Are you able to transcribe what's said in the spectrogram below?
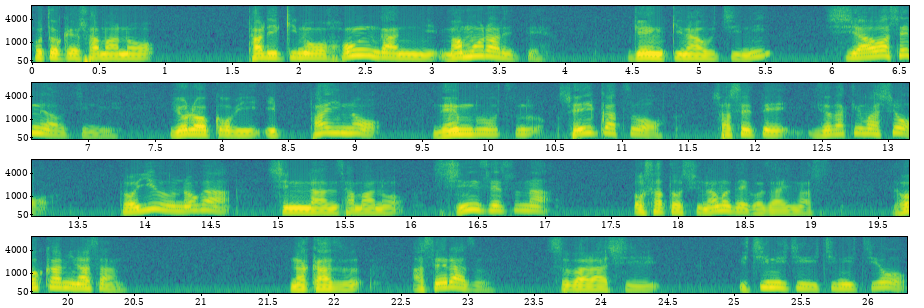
仏様の他力の本願に守られて元気なうちに幸せなうちに喜びいっぱいの念仏の生活をさせていただきましょうというのが親鸞様の親切なお諭しなのでございます。どうか皆さん泣かず焦らず素晴らしい一日一日を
